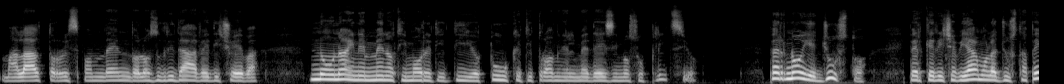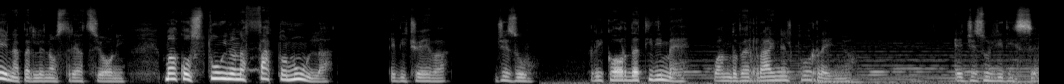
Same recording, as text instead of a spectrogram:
Ma l'altro rispondendo lo sgridava e diceva Non hai nemmeno timore di Dio tu che ti trovi nel medesimo supplizio? Per noi è giusto, perché riceviamo la giusta pena per le nostre azioni, ma costui non ha fatto nulla. E diceva Gesù, ricordati di me quando verrai nel tuo regno. E Gesù gli disse,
